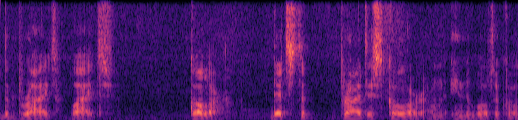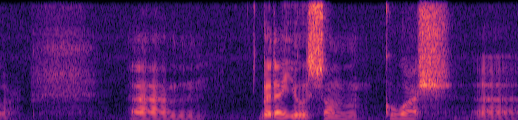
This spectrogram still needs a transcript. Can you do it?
the bright white color. That's the brightest color on, in the watercolor. Um, but I use some gouache, uh,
